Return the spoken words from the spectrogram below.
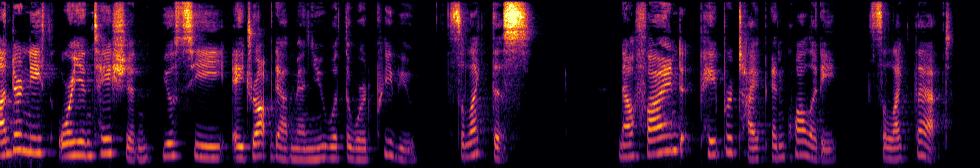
Underneath Orientation, you'll see a drop-down menu with the word Preview. Select this. Now find Paper Type and Quality. Select that.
